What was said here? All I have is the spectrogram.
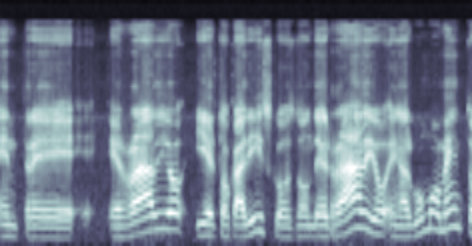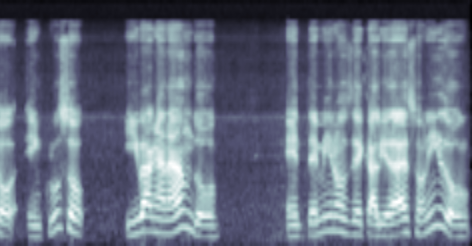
entre el radio y el tocadiscos, donde el radio en algún momento incluso iba ganando en términos de calidad de sonido,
